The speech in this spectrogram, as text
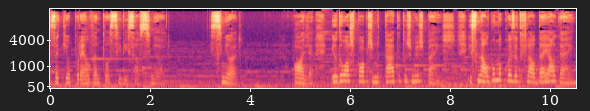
Zaqueu, porém, levantou-se e disse ao Senhor: Senhor, olha, eu dou aos pobres metade dos meus bens, e se em alguma coisa defraudei alguém,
